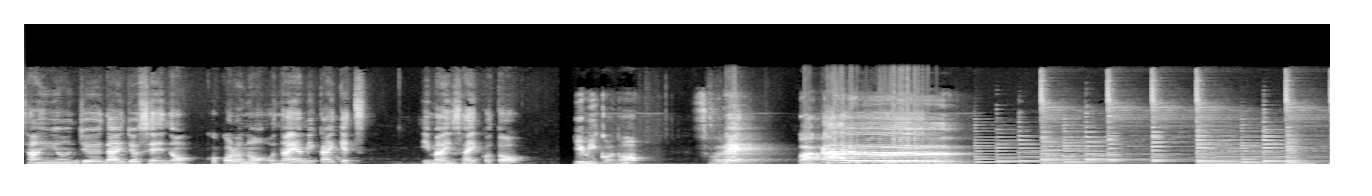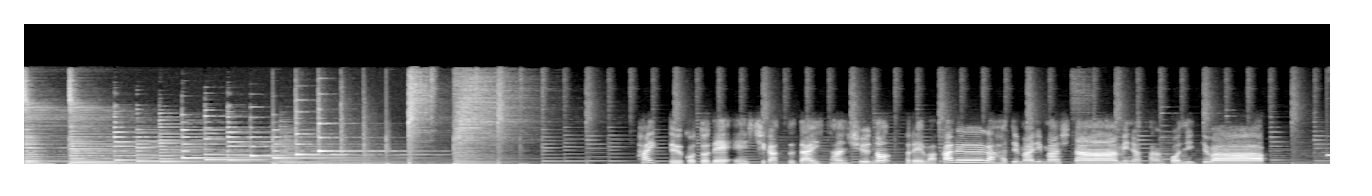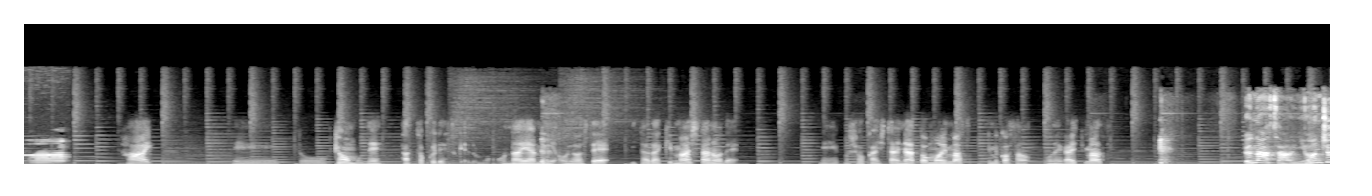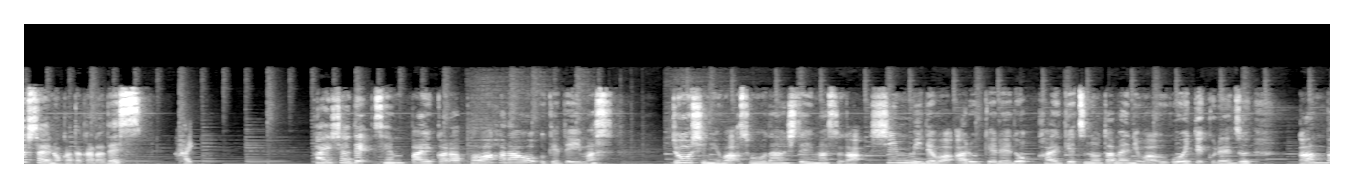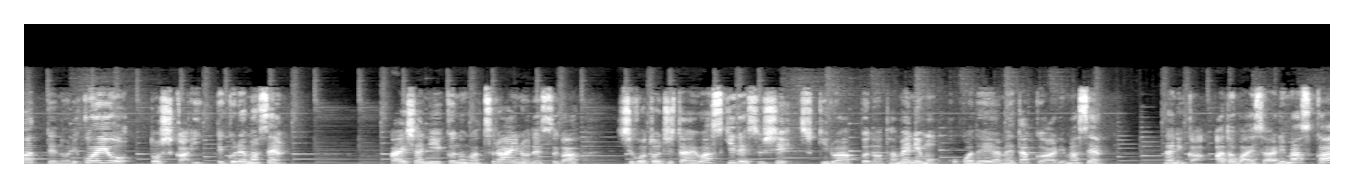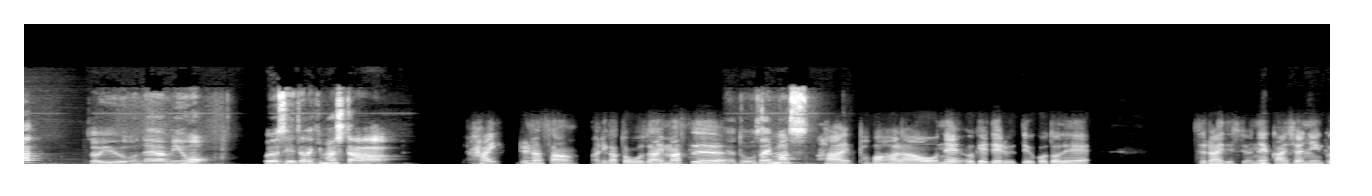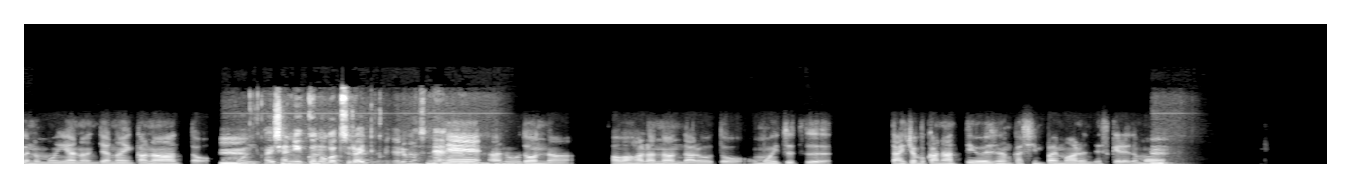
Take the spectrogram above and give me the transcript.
3、40代女性の心のお悩み解決。今井冴子と、由美子の、それ、わかるはい。ということで、えー4月第3週のそれわかるが始まりました。皆さん、こんにちは。はい。えーっと、今日もね、早速ですけれども、お悩みお寄せいただきましたので、えーご紹介したいなと思います。由美子さん、お願いします。ルナさん40歳の方からです。はい。会社で先輩からパワハラを受けています。上司には相談していますが、親身ではあるけれど、解決のためには動いてくれず、頑張って乗り越えようとしか言ってくれません。会社に行くのが辛いのですが、仕事自体は好きですし、スキルアップのためにもここで辞めたくありません。何かアドバイスありますか？というお悩みをお寄せいただきました。はい。ルナさん、ありがとうございます。ありがとうございます。はい。パワハラをね、受けてるっていうことで、辛いですよね。会社に行くのも嫌なんじゃないかなと思い会社に行くのが辛いって書いてありますね。ね、うんあの、どんなパワハラなんだろうと思いつつ、大丈夫かなっていうなんか心配もあるんですけれども、うん。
